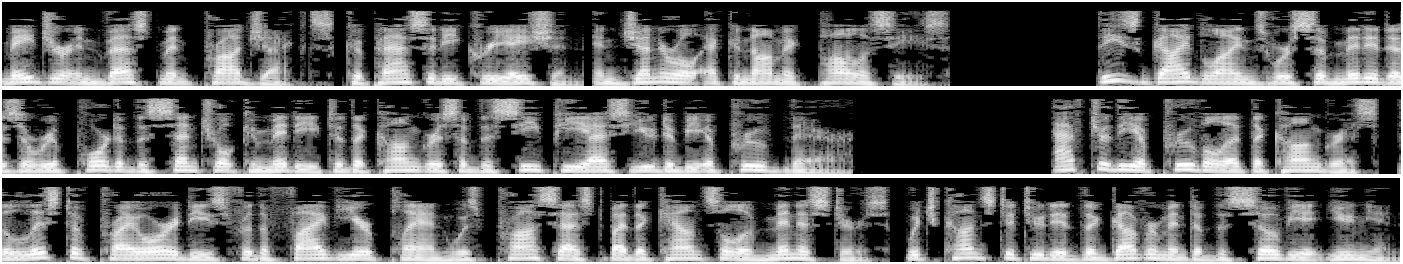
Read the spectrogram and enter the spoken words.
major investment projects capacity creation and general economic policies. These guidelines were submitted as a report of the Central Committee to the Congress of the CPSU to be approved there. After the approval at the Congress, the list of priorities for the five-year plan was processed by the Council of Ministers, which constituted the government of the Soviet Union.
